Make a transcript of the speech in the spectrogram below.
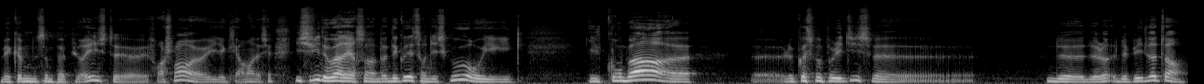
mais comme nous ne sommes pas puristes, euh, franchement, euh, il est clairement national. Il suffit de voir d'écouter son discours où il, combat euh, le cosmopolitisme de, de des pays de l'OTAN.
